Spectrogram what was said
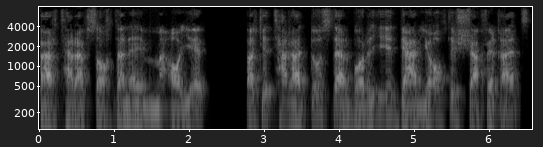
برطرف ساختن معایب. بلکه تقدس درباره دریافت شفقت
